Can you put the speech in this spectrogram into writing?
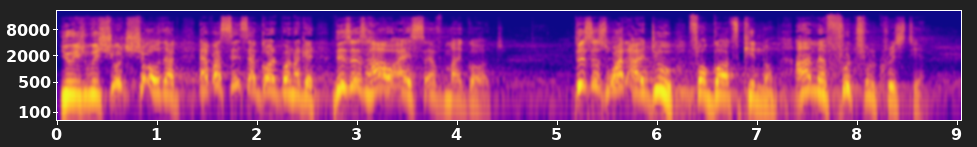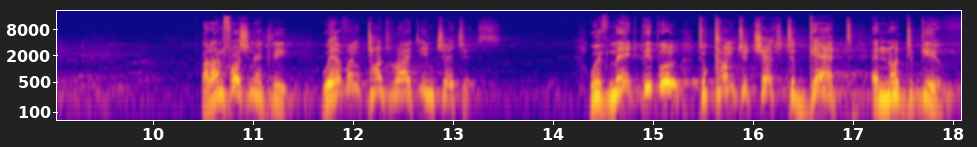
You, we should show that ever since I got born again, this is how I serve my God. This is what I do for God's kingdom. I'm a fruitful Christian. But unfortunately, we haven't taught right in churches. We've made people to come to church to get and not to give.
